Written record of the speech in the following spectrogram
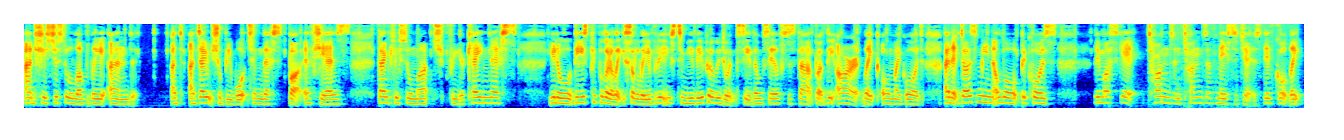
And she's just so lovely and I, I doubt she'll be watching this, but if she is, thank you so much for your kindness. You know, these people are like celebrities to me. They probably don't see themselves as that, but they are like, oh my god. And it does mean a lot because they must get tons and tons of messages. They've got like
